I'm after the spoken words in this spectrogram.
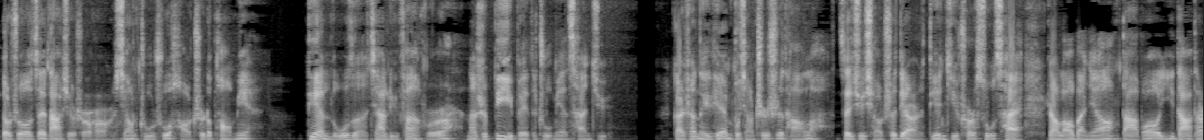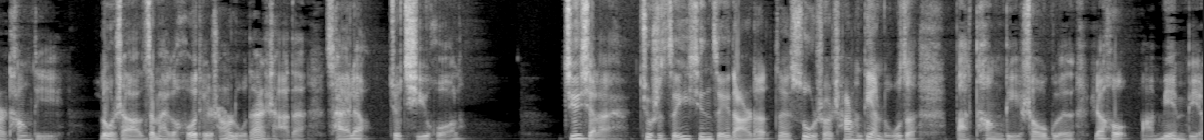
要说在大学时候想煮出好吃的泡面，电炉子加铝饭盒那是必备的煮面餐具。赶上哪天不想吃食堂了，再去小吃店点几串素菜，让老板娘打包一大袋汤底，路上再买个火腿肠、卤蛋啥的，材料就齐活了。接下来就是贼心贼胆的在宿舍插上电炉子，把汤底烧滚，然后把面饼、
